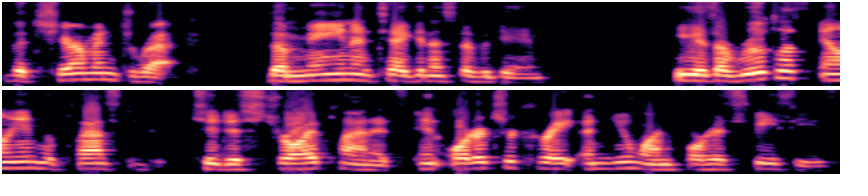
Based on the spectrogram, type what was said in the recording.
the Chairman Drek, the main antagonist of the game. He is a ruthless alien who plans to, to destroy planets in order to create a new one for his species.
